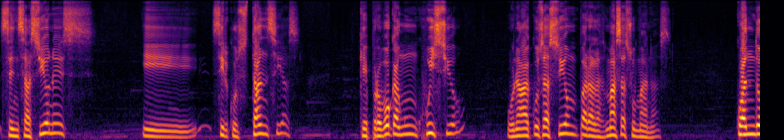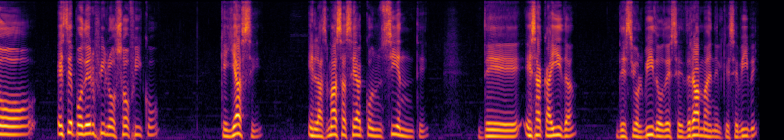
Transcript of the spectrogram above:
sensaciones y circunstancias que provocan un juicio una acusación para las masas humanas. Cuando ese poder filosófico que yace en las masas sea consciente de esa caída, de ese olvido, de ese drama en el que se vive,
